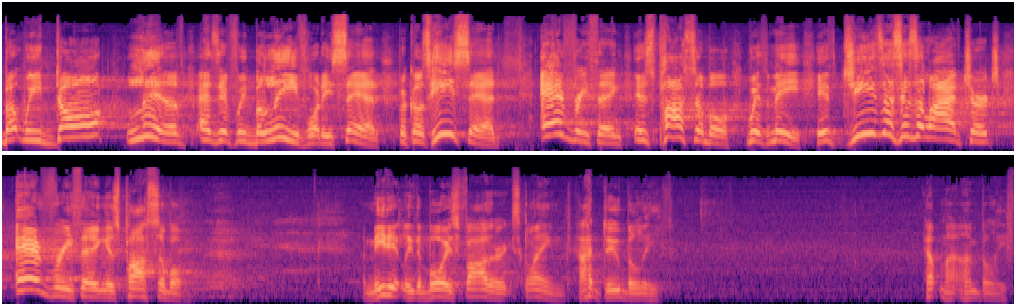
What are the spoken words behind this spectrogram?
but we don't live as if we believe what he said because he said, Everything is possible with me. If Jesus is alive, church, everything is possible. Immediately, the boy's father exclaimed, I do believe. Help my unbelief.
